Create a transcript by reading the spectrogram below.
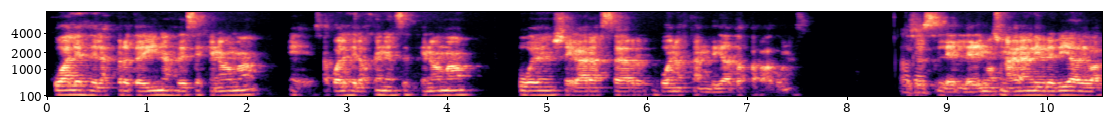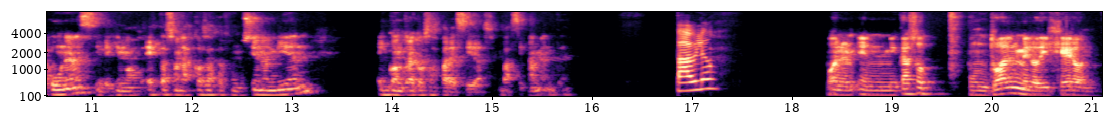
cuáles de las proteínas de ese genoma, eh, o sea, cuáles de los genes de ese genoma pueden llegar a ser buenos candidatos para vacunas. Entonces le, dimos una gran librería de vacunas y le dijimos, estas son las cosas que funcionan bien, encontrar cosas parecidas, básicamente. Pablo. Bueno, en mi caso puntual me lo dijeron.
